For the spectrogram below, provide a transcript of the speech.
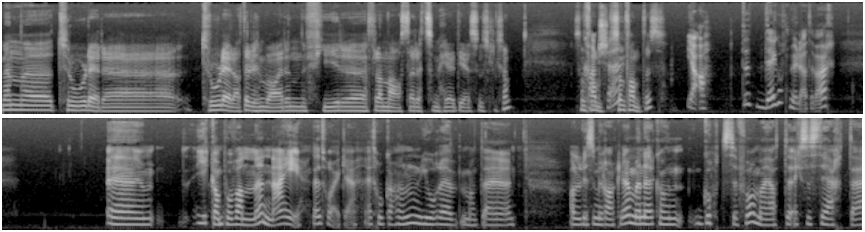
Men uh, tror dere Tror dere at det liksom var en fyr fra Nasaret som het Jesus, liksom? Som, fant, som fantes? Ja, det, det er godt mulig at det var. Uh, gikk han på vannet? Nei, det tror jeg ikke. Jeg tror ikke han gjorde på en måte, alle disse miraklene, men jeg kan godt se for meg at det eksisterte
